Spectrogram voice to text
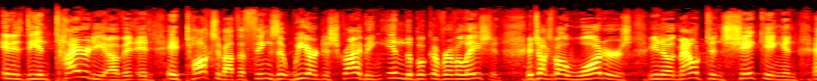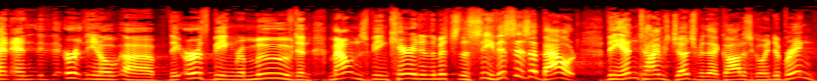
It is the entirety of it, it. It talks about the things that we are describing in the book of Revelation. It talks about waters, you know, mountains shaking and, and, and the earth, you know, uh, the earth being removed and mountains being carried in the midst of the sea. This is about the end times judgment that God is going to bring.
